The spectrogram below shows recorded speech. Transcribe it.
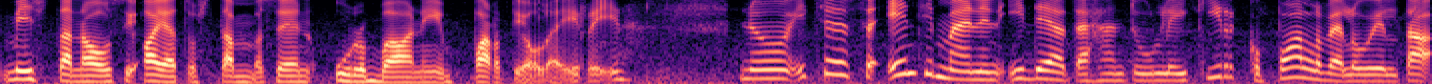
Mistä nousi ajatus tämmöiseen urbaaniin partioleiriin? No itse asiassa ensimmäinen idea tähän tuli kirkkopalveluilta.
